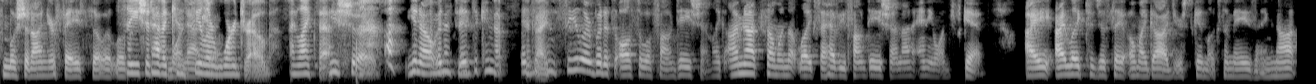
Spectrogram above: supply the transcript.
smush it on your face so it looks So you should have a concealer natural. wardrobe. I like this. You should. You know, I'm going to it's it's a con- it's a concealer but it's also a foundation. Like I'm not someone that likes a heavy foundation on anyone's skin. I I like to just say, "Oh my god, your skin looks amazing." Not,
